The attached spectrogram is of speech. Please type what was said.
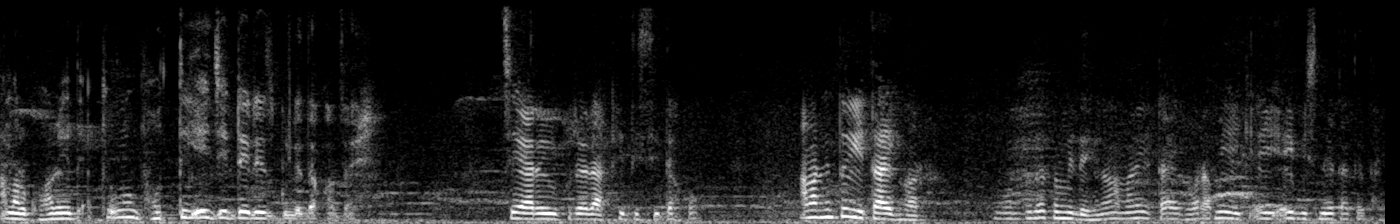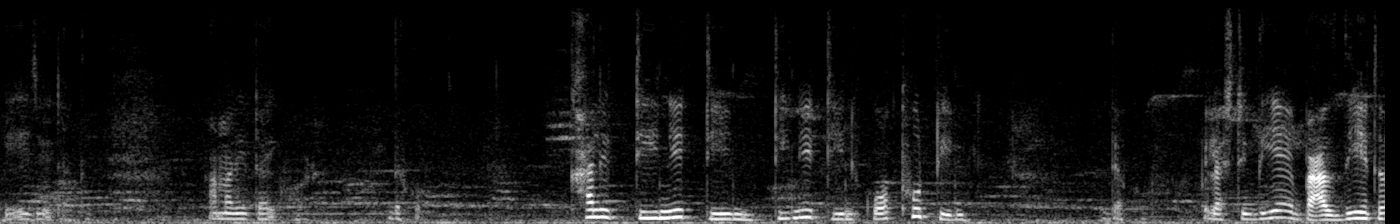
আমার ঘরে এখনও ভর্তি এই যে ড্রেসগুলো দেখা যায়। চেয়ারের উপরে রাখি দিছি, দেখো। আমার কিন্তু এটাই ঘর। বন্ধুরা, তুমি দেখে নাও, আমার এটাই ঘর। আমি এই এই বিছনাটাতে থাকি, এই যে এটাতে। আমার এটাই ঘর। দেখো, খালি টিনে টিন টিনে টিন, কত টিন। দেখো প্লাস্টিক দিয়ে বাঁশ দিয়ে এটা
